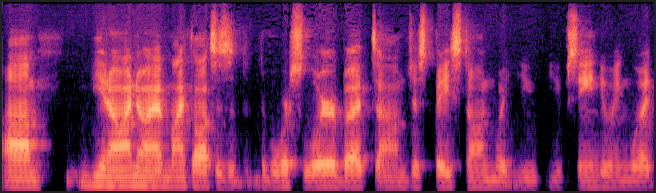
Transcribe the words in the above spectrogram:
um, you know, I know I have my thoughts as a divorce lawyer, but um, just based on what you you've seen doing what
